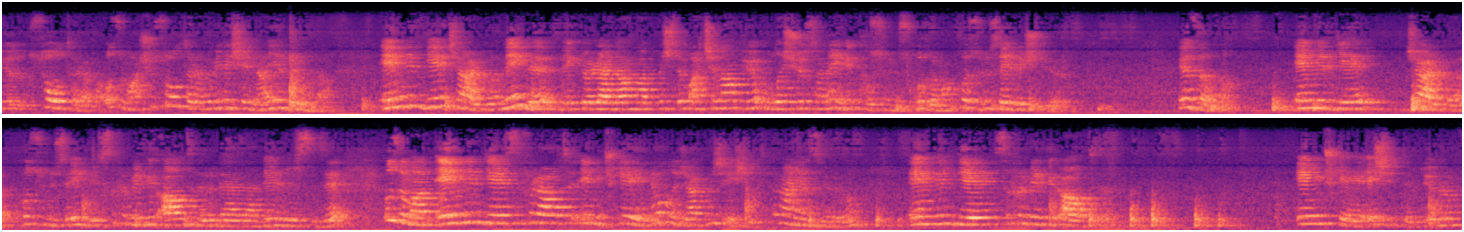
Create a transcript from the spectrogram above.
diyorduk? Sol tarafa. O zaman şu sol tarafı bileşenine ayırdığımda M1 G çarpı neydi? Vektörlerde anlatmıştım. Açı ne yapıyor? Ulaşıyorsa neydi? Kosinüs. O zaman kosinüs 55 diyorum. Yazalım. M1 G çarpı kosinüs 51 0,6'dır değerler verilir size. O zaman M1G 0,6 M3G'ye ne olacakmış eşit? Hemen yazıyorum. M1G 0,6 M3G'ye eşittir diyorum.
